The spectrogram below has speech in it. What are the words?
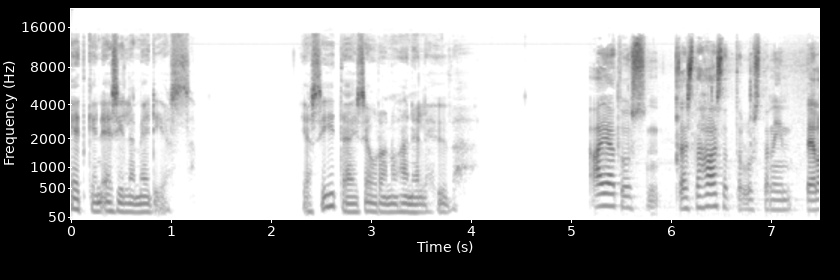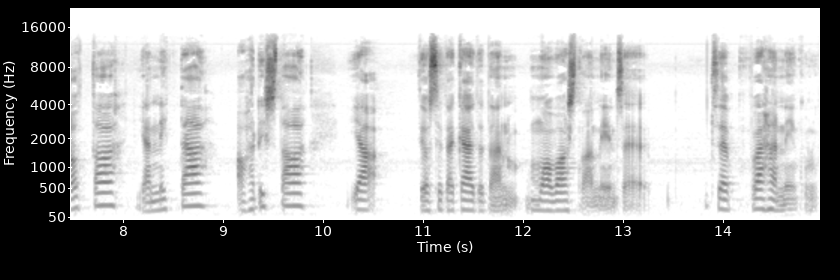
hetken esillä mediassa. Ja siitä ei seurannut hänelle hyvää. Ajatus tästä haastattelusta niin pelottaa, jännittää, ahdistaa ja jos sitä käytetään mua vastaan, niin se, se vähän niin kuin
